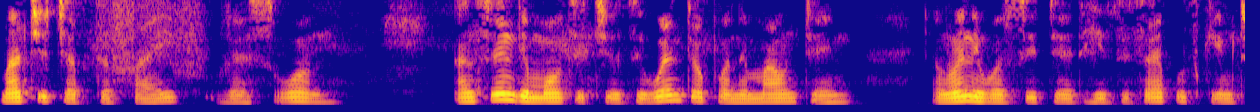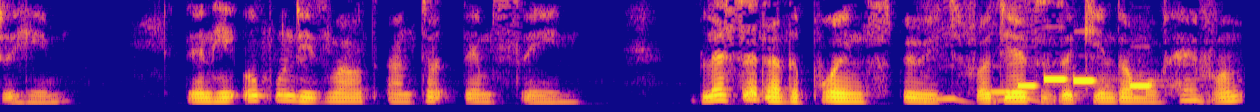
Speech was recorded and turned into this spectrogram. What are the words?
Matthew chapter 5, verse 1. And seeing the multitudes, he went up on a mountain, and when he was seated, his disciples came to him. Then he opened his mouth and taught them, saying, Blessed are the poor in spirit, for theirs is the kingdom of heaven.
